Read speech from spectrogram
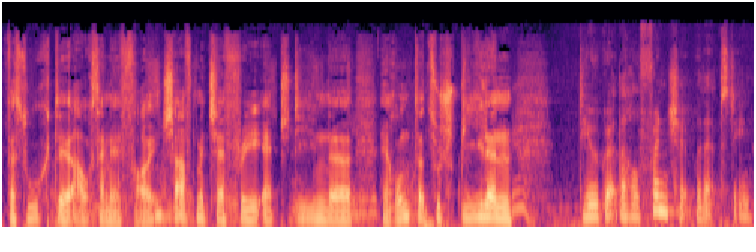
versuchte auch seine Freundschaft mit Jeffrey Epstein äh, herunterzuspielen. Do you regret the whole friendship with Epstein?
